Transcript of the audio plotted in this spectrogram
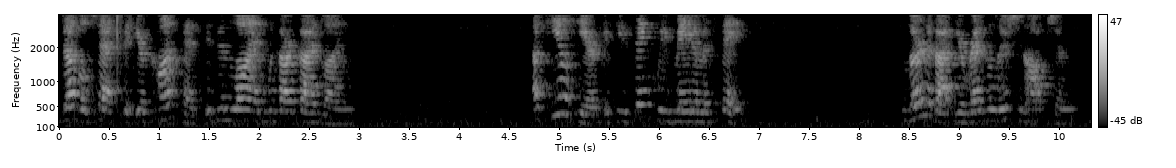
Double check that your content is in line with our guidelines. Appeal here if you think we've made a mistake. Learn about your resolution options.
